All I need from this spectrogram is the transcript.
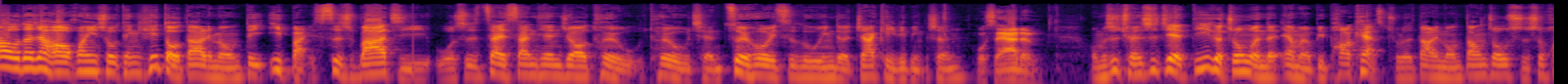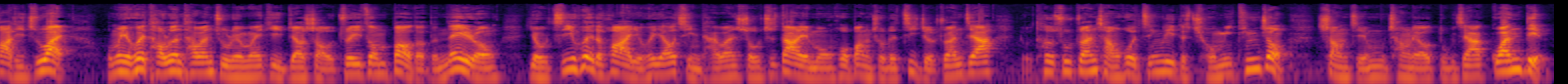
Hello，大家好，欢迎收听《Hito 大联盟》第一百四十八集。我是在三天就要退伍，退伍前最后一次录音的 Jackie 李炳生。我是 Adam，我们是全世界第一个中文的 MLB Podcast。除了大联盟当周时事话题之外，我们也会讨论台湾主流媒体比较少追踪报道的内容。有机会的话，也会邀请台湾熟知大联盟或棒球的记者、专家，有特殊专长或经历的球迷听众上节目畅聊独家观点。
